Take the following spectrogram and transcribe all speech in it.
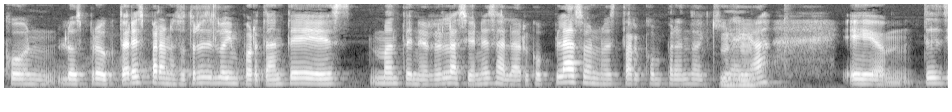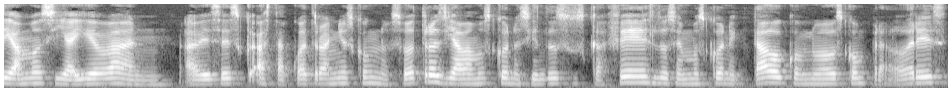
con los productores, para nosotros lo importante es mantener relaciones a largo plazo, no estar comprando aquí y allá. Em, entonces, digamos, ya llevan a veces hasta cuatro años con nosotros, ya vamos conociendo sus cafés, los hemos conectado con nuevos compradores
